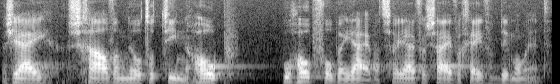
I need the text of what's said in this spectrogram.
Als jij schaal van 0 tot 10 hoop, hoe hoopvol ben jij? Wat zou jij voor cijfer geven op dit moment?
